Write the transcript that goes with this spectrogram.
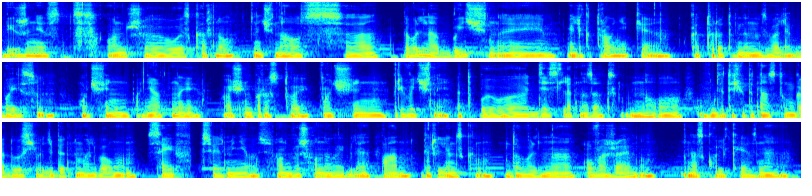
Visionist, он же Луис Карнелл, начинал с э, довольно обычной электроники, которую тогда назвали бейсом. Очень понятный, очень простой, очень привычный. Это было 10 лет назад, но в 2015 году с его дебютным альбомом Safe все изменилось. Он вышел на лейбле Pan берлинском, довольно уважаемом, насколько я знаю.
